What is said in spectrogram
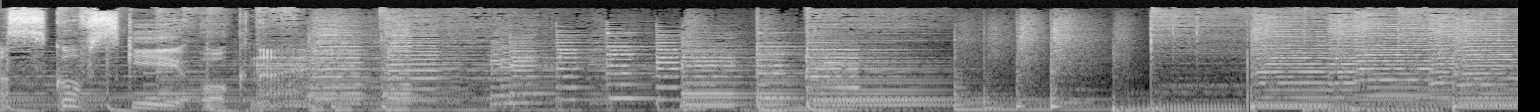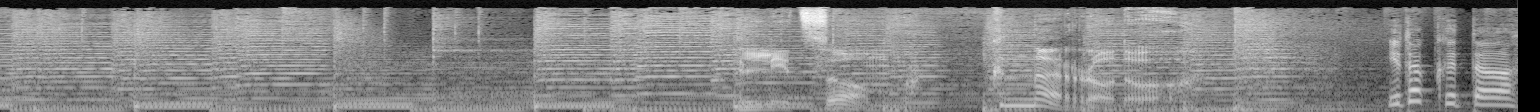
Московские окна. Лицом к народу. Итак, это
